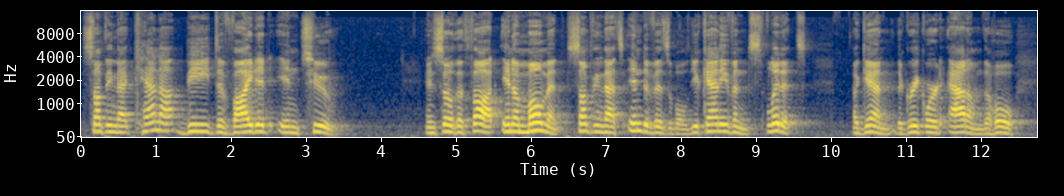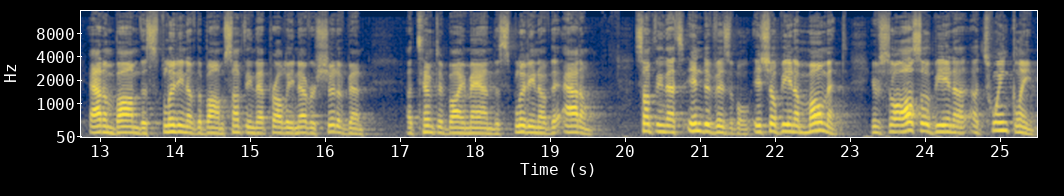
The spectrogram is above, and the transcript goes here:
something that cannot be divided in two. And so the thought, in a moment, something that's indivisible, you can't even split it. Again, the Greek word atom, the whole atom bomb, the splitting of the bomb, something that probably never should have been attempted by man, the splitting of the atom, something that's indivisible. It shall be in a moment, it shall also be in a, a twinkling.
